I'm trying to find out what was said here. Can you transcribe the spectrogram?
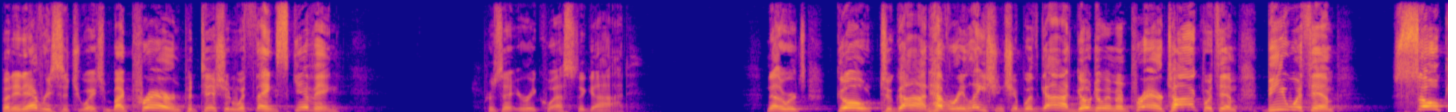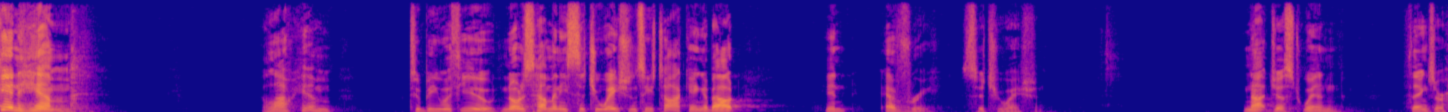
But in every situation, by prayer and petition with thanksgiving, present your request to God. In other words, go to God, have a relationship with God, go to Him in prayer, talk with Him, be with Him, soak in Him. Allow Him to be with you. Notice how many situations He's talking about in every situation, not just when things are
